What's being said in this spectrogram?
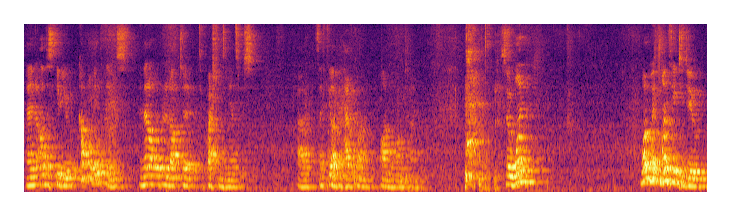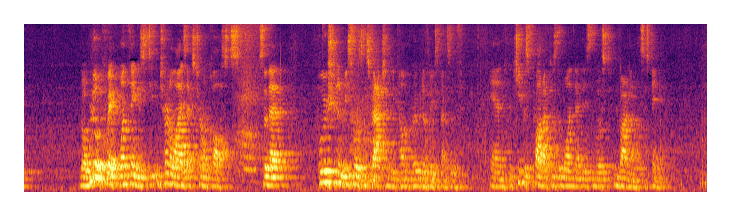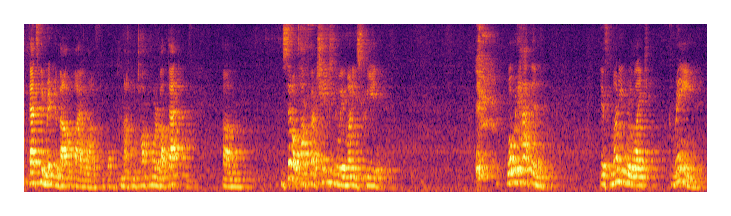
And I'll just give you a couple little things, and then I'll open it up to, to questions and answers. Uh, I feel like I have gone on a long time. So one, one, way, one thing to do, well, real quick, one thing is to internalize external costs so that pollution and resource extraction become prohibitively expensive and the cheapest product is the one that is the most environmentally sustainable. That's been written about by a lot of people. I'm not going to talk more about that. Um, instead, I'll talk about changing the way money is created. What would happen if money were like grain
